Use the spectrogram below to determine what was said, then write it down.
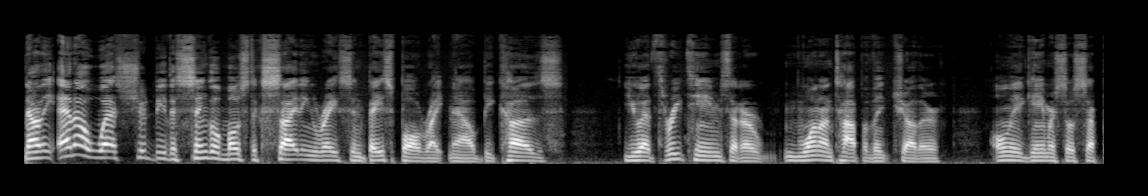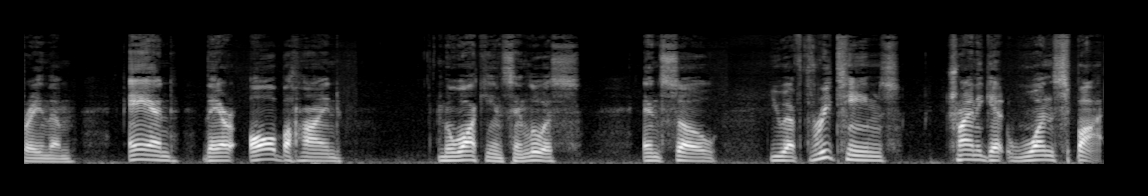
Now, the NL West should be the single most exciting race in baseball right now because you had three teams that are one on top of each other, only a game or so separating them, and they are all behind Milwaukee and St. Louis. And so you have three teams trying to get one spot.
